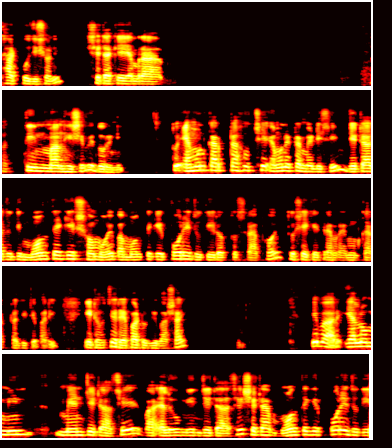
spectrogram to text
থার্ড পজিশনে সেটাকে আমরা তিন মান হিসেবে ধরে নিই। তো এমন কার্পটা হচ্ছে এমন একটা মেডিসিন যেটা যদি মলত্যাগের সময় বা মলত্যাগের পরে যদি রক্তস্রাব হয়, তো সেক্ষেত্রে আমরা এমন কার্পটা দিতে পারি। এটা হচ্ছে রেপাটরি ভাষায় এবার অ্যালোমিন মেন যেটা আছে বা অ্যালুমিন যেটা আছে, সেটা মলত্যাগের পরে যদি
